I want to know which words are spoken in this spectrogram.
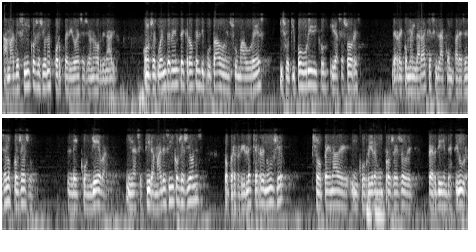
a más de cinco sesiones por periodo de sesiones ordinarias. Consecuentemente, creo que el diputado en su madurez y su equipo jurídico y de asesores le recomendará que si la comparecencia de los procesos le conlleva inasistir a más de cinco sesiones, lo preferible es que renuncie, so pena de incurrir en un proceso de pérdida de investidura.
